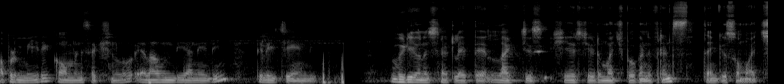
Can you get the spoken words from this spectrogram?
అప్పుడు మీరే కామెంట్ సెక్షన్లో ఎలా ఉంది అనేది తెలియచేయండి. వీడియో నచ్చినట్లయితే లైక్ చేసి షేర్ చేయడం మర్చిపోకండి friends. Thank you so much.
